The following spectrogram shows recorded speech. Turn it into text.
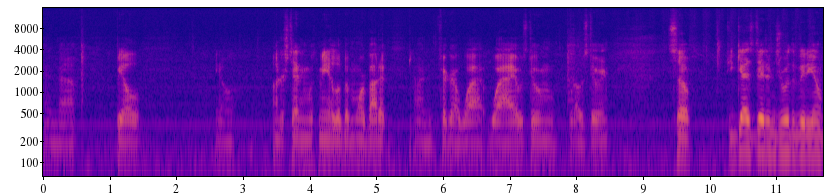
and uh, be able, you know, understanding with me a little bit more about it and figure out why why I was doing what I was doing. So, if you guys did enjoy the video,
